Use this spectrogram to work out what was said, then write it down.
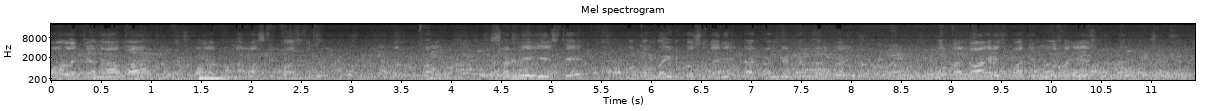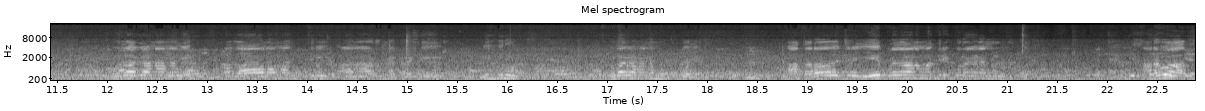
వాళ్ళ జనాభా వాళ్ళకున్న ఆస్తిపాస్తులు మొత్తం సర్వే చేస్తే మొత్తం బయటకు వస్తుందని డాక్టర్ అంబేద్కర్ ప్రతిపాదించారు. మొత్తం కాంగ్రెస్ పార్టీ మోసం చేసుకుంటూ కులగణనని ప్రధానమంత్రి ఆనాడున్నటువంటి నెహ్రూ కులగణన ముట్టుకోలేదు ఆ తర్వాత వచ్చిన ఏ ప్రధానమంత్రి కులగణన ముట్టుకోలేదు తర్వాత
